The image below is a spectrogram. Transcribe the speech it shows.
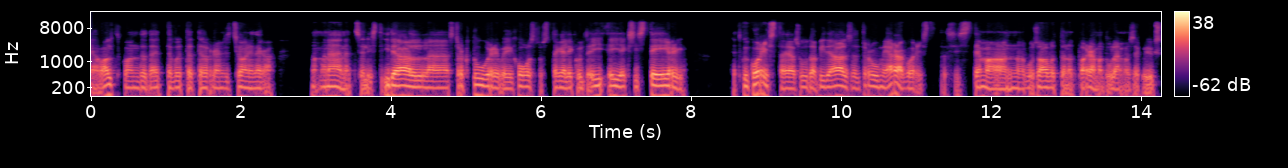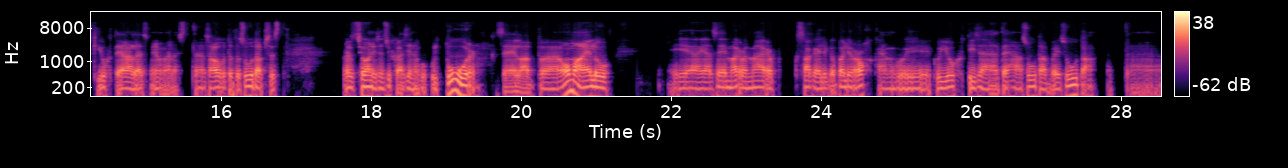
ja valdkondade, ettevõtete, organisatsioonidega, noh, ma näen, et sellist ideaalstruktuuri või kooslust tegelikult ei, ei eksisteeri et kui koristaja suudab ideaalselt ruumi ära koristada, siis tema on nagu saavutanud parema tulemuse, kui ükski juht eales minu meelest saavutada suudab, sest organisatsioonis on niisugune asi nagu kultuur, see elab äh, oma elu. ja, ja see, ma arvan, määrab sageli ka palju rohkem, kui, kui juht ise teha suudab või ei suuda, et äh,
